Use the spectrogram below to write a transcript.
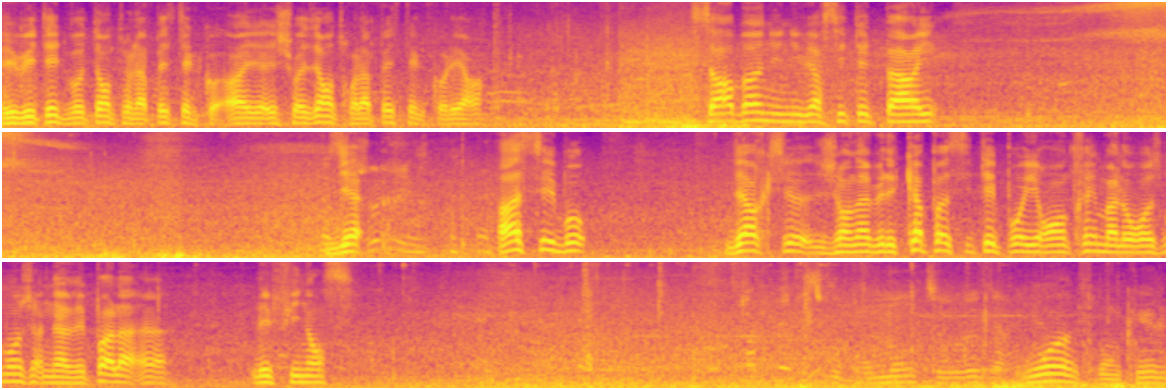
éviter de voter entre la peste et le euh, choisir entre la peste et le choléra. Sorbonne, Université de Paris. Dia- Ah, c'est beau. Dire que j'en avais les capacités pour y rentrer, malheureusement, je n'avais pas la- euh, les finances. Il faut qu'on monte euh. Ouais, tranquille.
